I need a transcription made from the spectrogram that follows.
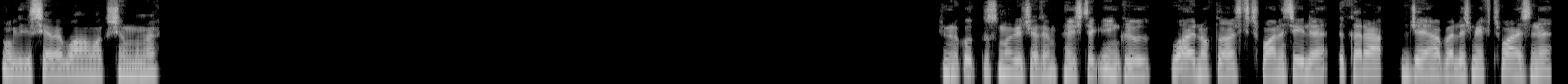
O bilgisayara bağlamak için bunu. Şimdi kod kısmına geçelim. Hashtag include y.h kütüphanesi ile ikara C haberleşme kütüphanesini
